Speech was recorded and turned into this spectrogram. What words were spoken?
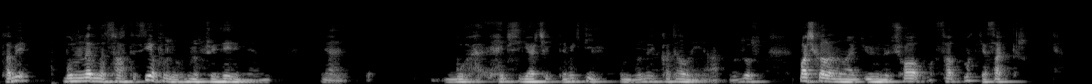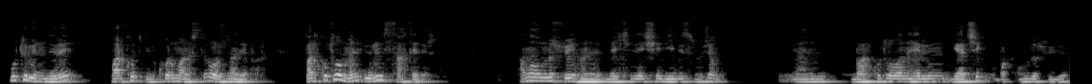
Tabi bunların da sahtesi yapılıyor. Bunu söyleyelim yani. Yani bu hepsi gerçek demek değil. Bunları da dikkate alın yani aklınızda olsun. Başkalarına ait ürünleri çoğaltmak, satmak yasaktır. Bu tür ürünleri barkod gibi koruma araçları orijinal yapar. Barkod olmayan ürün sahtedir. Ama onu da söyleyeyim hani belki de şey diyebilirsin hocam. Yani barkod olan her ürün gerçek mi? Bak onu da söylüyor.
